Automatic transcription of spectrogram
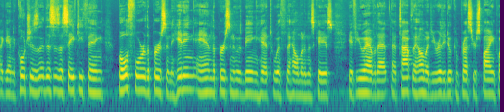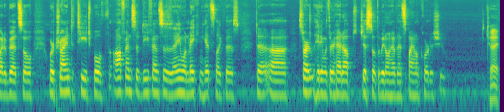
again, coaches, this is a safety thing, both for the person hitting and the person who's being hit with the helmet in this case. If you have that, that top of the helmet, you really do compress your spine quite a bit. So we're trying to teach both offensive defenses and anyone making hits like this to uh, start hitting with their head up just so that we don't have that spinal cord issue. Okay,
